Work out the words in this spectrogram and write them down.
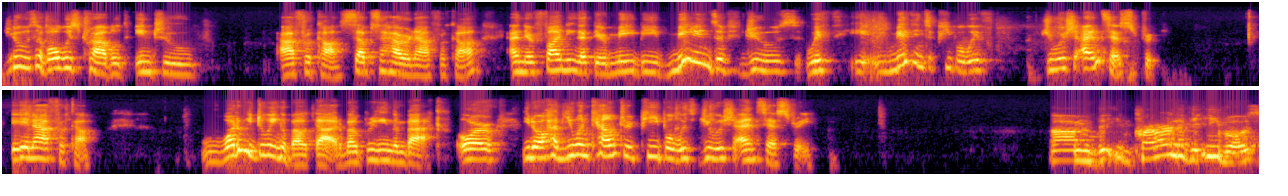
Jews have always traveled into Africa, sub Saharan Africa, and they're finding that there may be millions of Jews with millions of people with Jewish ancestry in Africa. What are we doing about that, about bringing them back? Or, you know, have you encountered people with Jewish ancestry? Um, the, primarily the Igbos,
